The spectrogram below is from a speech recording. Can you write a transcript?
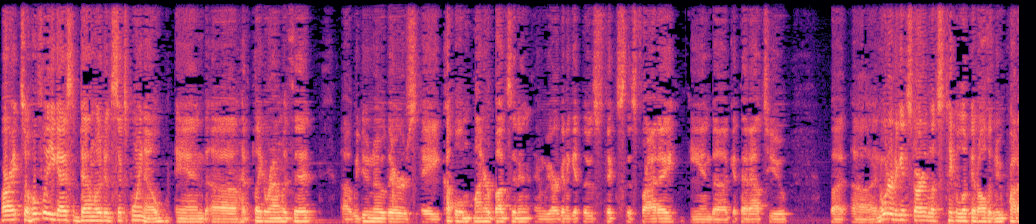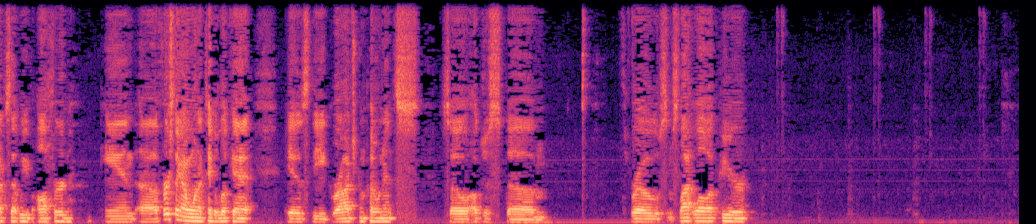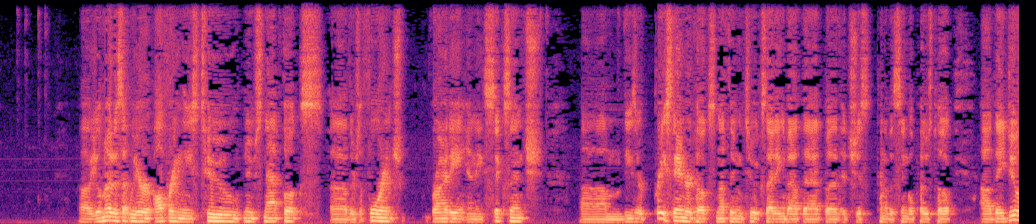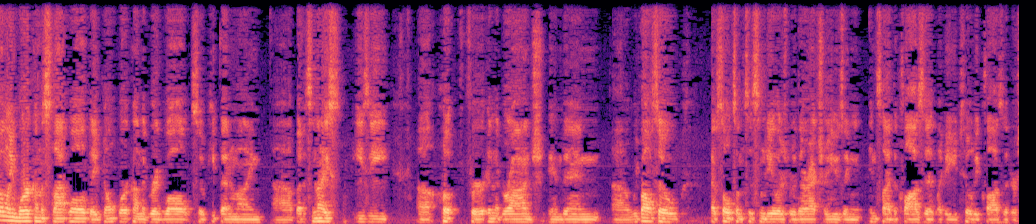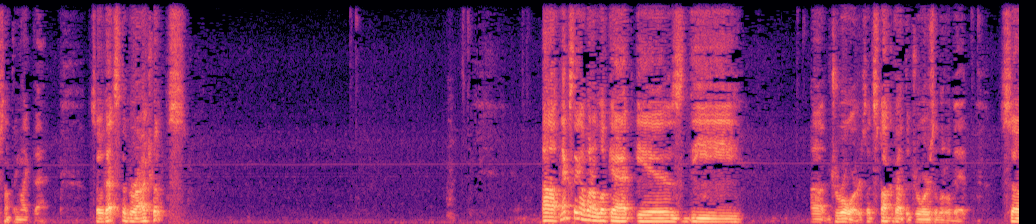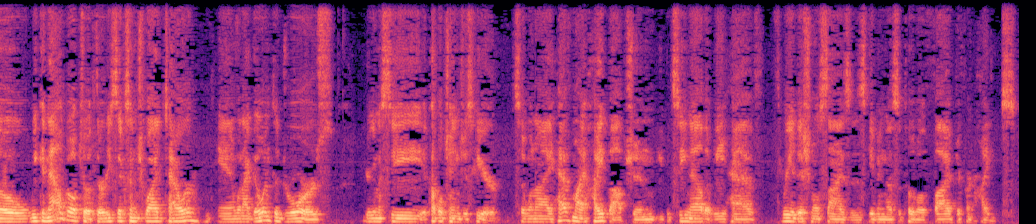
All right, so hopefully you guys have downloaded 6.0 and uh, have played around with it. Uh, we do know there's a couple minor bugs in it, and we are going to get those fixed this Friday and uh, get that out to you. But uh, in order to get started, let's take a look at all the new products that we've offered. And uh, first thing I want to take a look at is the garage components. So I'll just um, throw some slat wall up here. Uh, you'll notice that we are offering these two new snap hooks. Uh, there's a 4-inch variety and a 6-inch. Um, these are pretty standard hooks, nothing too exciting about that, but it's just kind of a single post hook. Uh, they do only work on the slat wall. They don't work on the grid wall, so keep that in mind. Uh, but it's a nice, easy uh, hook for in the garage. And then uh, we've also have sold some to some dealers where they're actually using inside the closet, like a utility closet or something like that. So that's the garage hooks. Uh, next thing I want to look at is the uh, drawers. Let's talk about the drawers a little bit. So we can now go up to a 36 inch wide tower and when I go into drawers you're going to see a couple changes here. So when I have my height option, you can see now that we have three additional sizes, giving us a total of five different heights.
